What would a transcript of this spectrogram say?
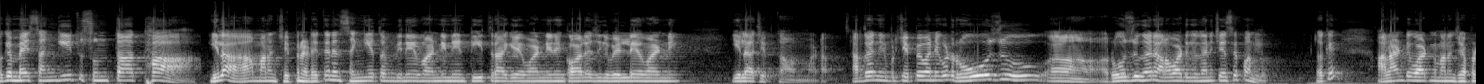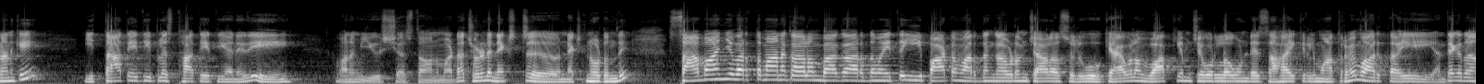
ఓకే మే సంగీత్ సుంతా థా ఇలా మనం చెప్పినట్టయితే నేను సంగీతం వినేవాడిని నేను టీ త్రాగేవాడిని నేను కాలేజీకి వెళ్ళేవాడిని ఇలా చెప్తాం అనమాట అర్థమైంది? నేను ఇప్పుడు చెప్పేవన్నీ కూడా రోజు రోజు కానీ అలవాటుగా కానీ చేసే పనులు. ఓకే అలాంటి వాటిని మనం చెప్పడానికి ఈ తాతేతి ప్లస్ తాతేతి అనేది మనం యూజ్ చేస్తాం అనమాట చూడండి నెక్స్ట్ నెక్స్ట్ నోట్ ఉంది. సామాన్య వర్తమాన కాలం బాగా అర్థమైతే ఈ పాఠం అర్థం కావడం చాలా సులువు. కేవలం వాక్యం చివరిలో ఉండే సహాయకులు మాత్రమే మారుతాయి. అంతే కదా?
